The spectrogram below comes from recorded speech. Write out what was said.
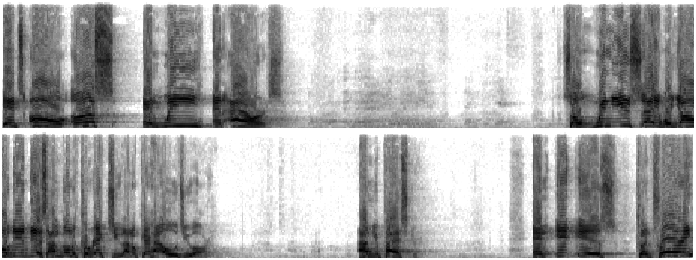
It's all us and we and ours. So when you say, well, y'all did this, I'm going to correct you. I don't care how old you are. I'm your pastor. And it is contrary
